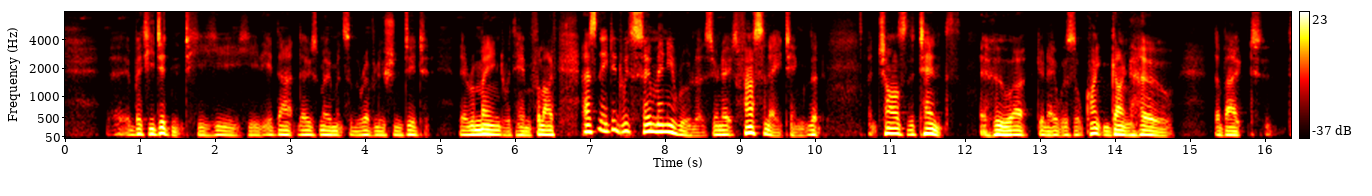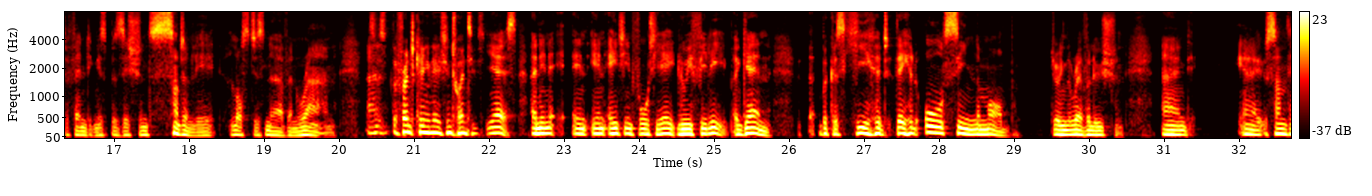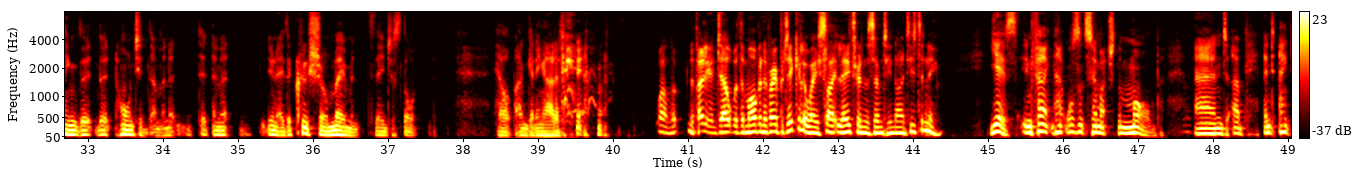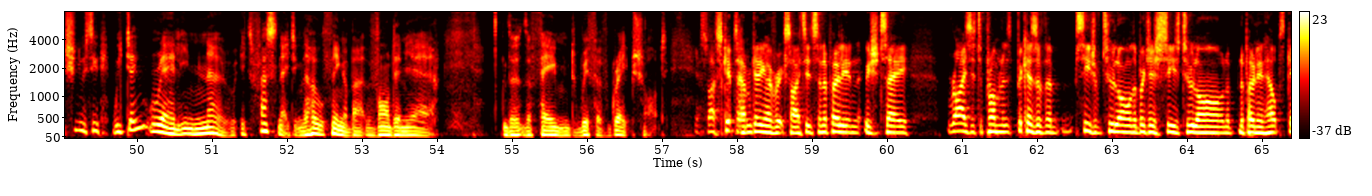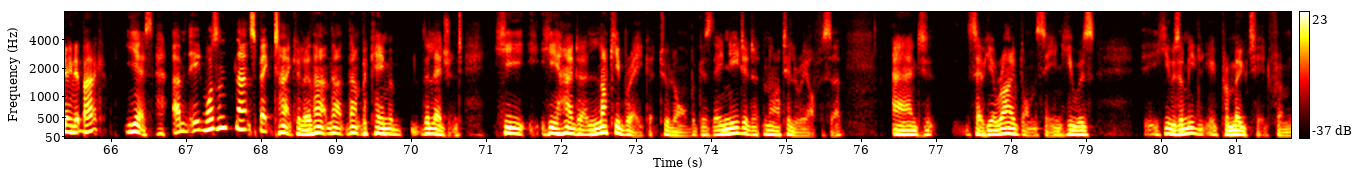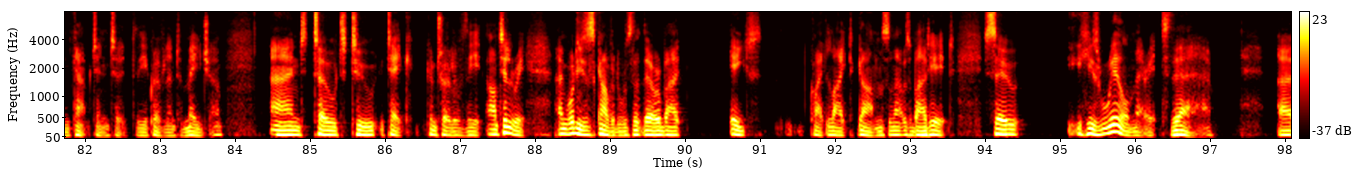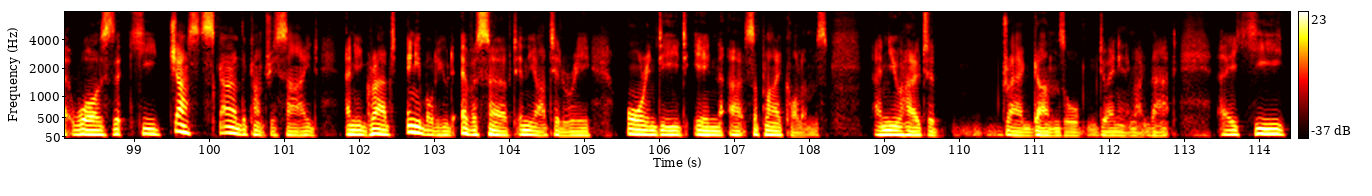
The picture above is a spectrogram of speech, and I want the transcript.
Uh, but he didn't. He, he, he, that those moments of the revolution did they remained with him for life, as they did with so many rulers. You know, it's fascinating that Charles X, who uh, you know was quite gung ho about defending his position, suddenly lost his nerve and ran. This is the French king in the 1820s. Yes, and in in in 1848, Louis Philippe again, because he had they had all seen the mob during the revolution, and you know something that that haunted them, and at, and at you know the crucial moment, they just thought, "Help! I'm getting out of here." well, Napoleon dealt with the mob in a very particular way slightly later in the 1790s, didn't he? Yes, in fact, that wasn't so much the mob. And um, and actually, you see, we don't really know. It's fascinating the whole thing about Vendémiaire, the the famed whiff of grape shot. Yes, so I've skipped. I'm getting overexcited. So Napoleon, we should say, rises to prominence because of the siege of Toulon. The British seize Toulon. Napoleon helps gain it back. Yes, um, it wasn't that spectacular. That that that became a, the legend. He he had a lucky break at Toulon because they needed an artillery officer, and so he arrived on the scene. He was he was immediately promoted from captain to, to the equivalent of major, and told to take control of the artillery. And what he discovered was that there were about eight quite light guns, and that was about it. So his real merit there uh, was that he just scoured the countryside and he grabbed anybody who'd ever served in the artillery or indeed in uh, supply columns and knew how to drag guns or do anything like that. Uh, he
